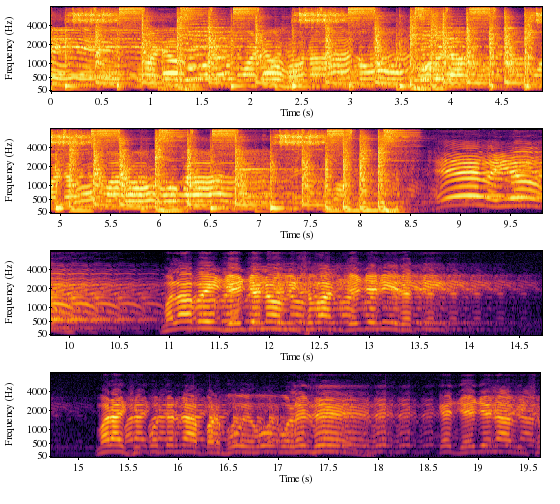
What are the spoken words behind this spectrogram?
મોડવ મોડવ હોનાનો મોડવ મોડવ મારો ગાલે છે હે ભાઈઓ, મલાભાઈ જે જેનો વિશ્વાસ જે જેની રતી. મારા શિકોતરના પ્રભુ એના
